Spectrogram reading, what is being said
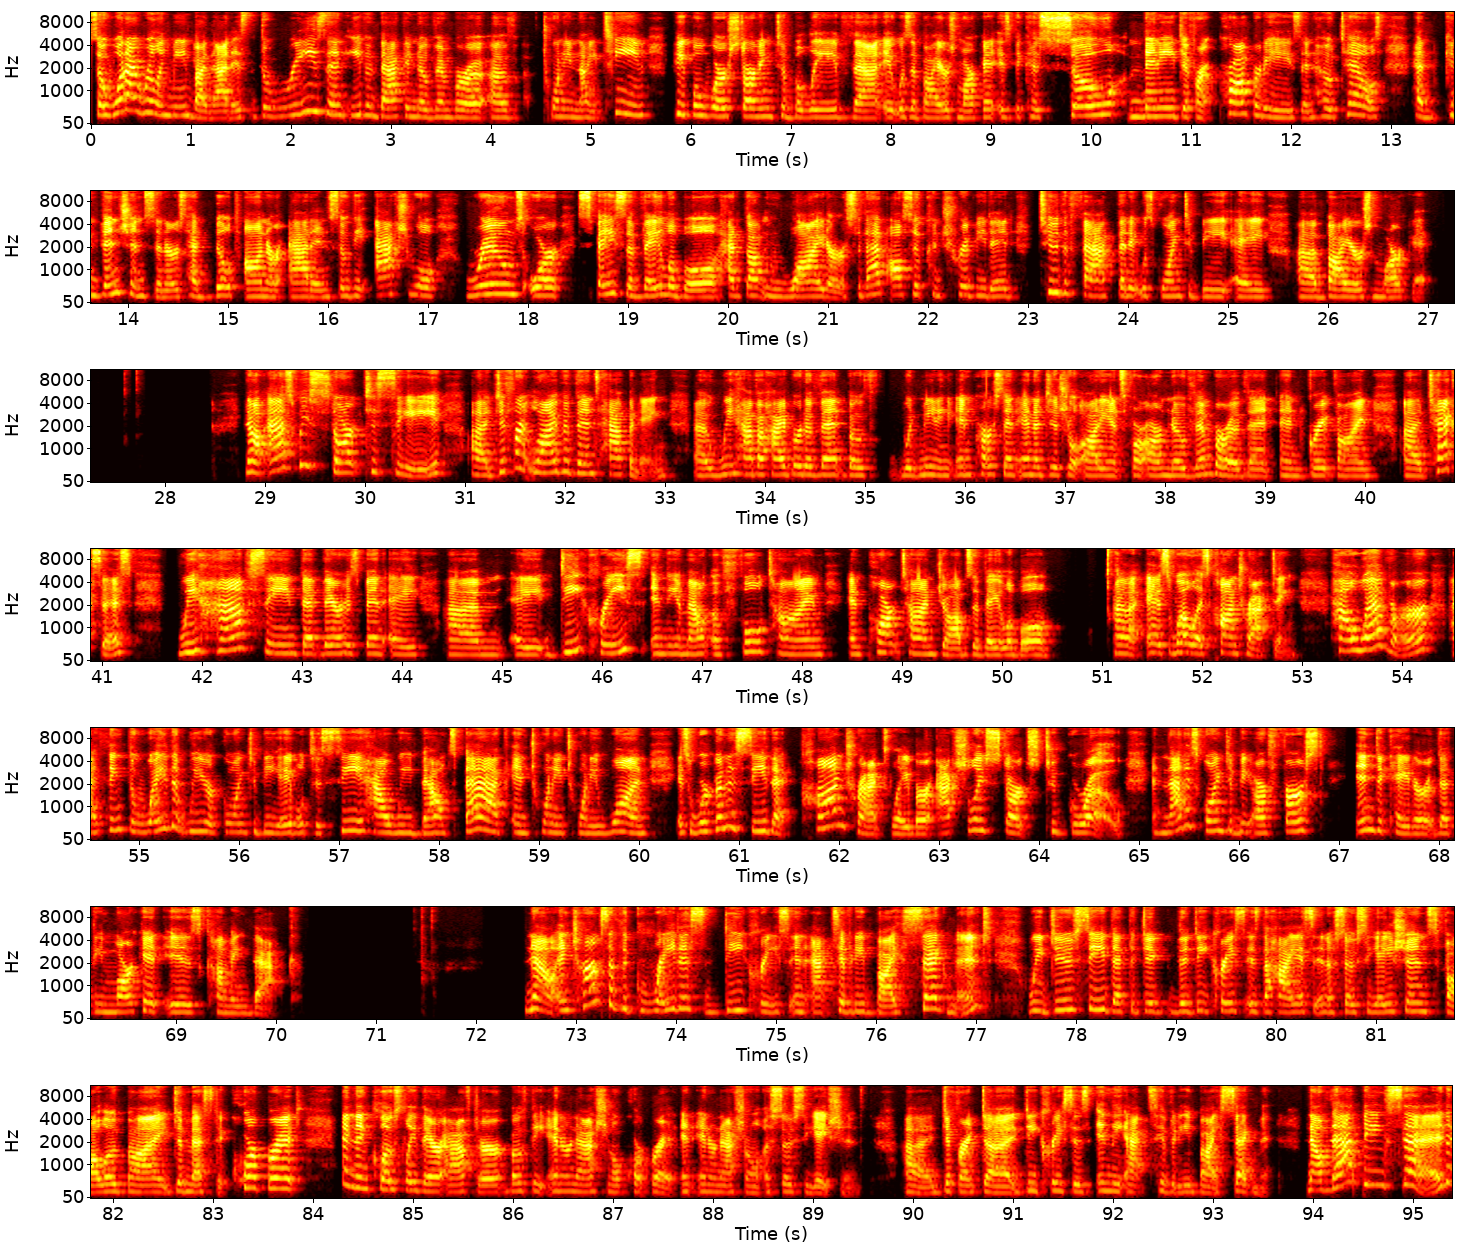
So what I really mean by that is the reason even back in November of 2019, people were starting to believe that it was a buyer's market is because so many different properties and hotels had convention centers had built on or added. So the actual rooms or space available had gotten wider. So that also contributed to the fact that it was going to be a uh, buyer's market. Now, as we start to see uh, different live events happening, uh, we have a hybrid event, both meaning in person and a digital audience for our November event in Grapevine, uh, Texas. We have seen that there has been a um, a decrease in the amount of full time and part time jobs available uh, as well as contracting. However, I think the way that we are going to be able to see how we bounce back in 2021 is we're going to see that contract labor actually starts to grow. And that is going to be our first indicator that the market is coming back. Now, in terms of the greatest decrease in activity by segment, we do see that the, de the decrease is the highest in associations, followed by domestic corporate, and then closely thereafter, both the international corporate and international associations, uh, different uh, decreases in the activity by segment. Now, that being said,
